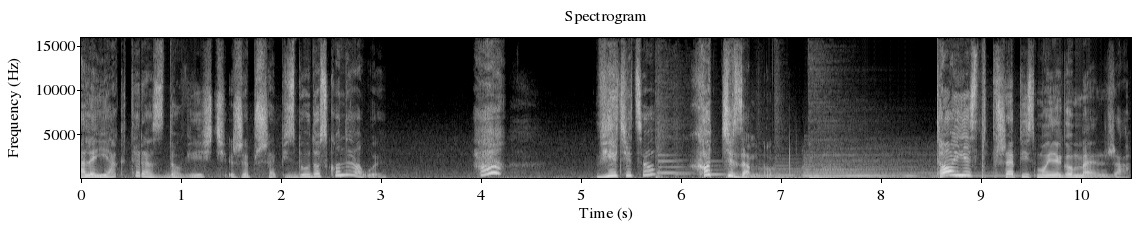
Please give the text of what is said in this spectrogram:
Ale jak teraz dowieść, że przepis był doskonały? Ha! Wiecie co? Chodźcie za mną. To jest przepis mojego męża.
